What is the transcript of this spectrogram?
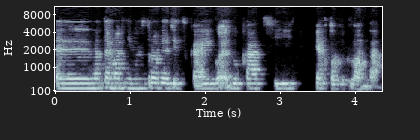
e, na temat nie wiem, zdrowia dziecka, jego edukacji, jak to wygląda.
